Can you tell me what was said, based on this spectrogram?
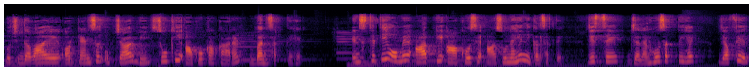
कुछ दवाएँ और कैंसर उपचार भी सूखी आँखों का कारण बन सकते हैं। इन स्थितियों में आपकी आँखों से आँसू नहीं निकल सकते, जिससे जलन हो सकती है, या फिर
